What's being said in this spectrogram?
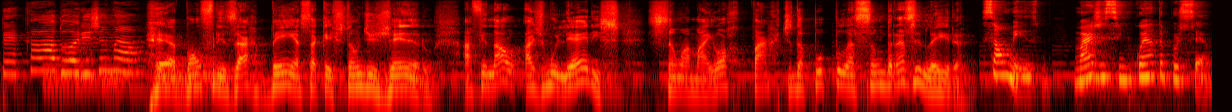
pecado original. É bom frisar bem essa questão de gênero. Afinal, as mulheres são a maior parte da população brasileira. São mesmo, mais de 50%.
